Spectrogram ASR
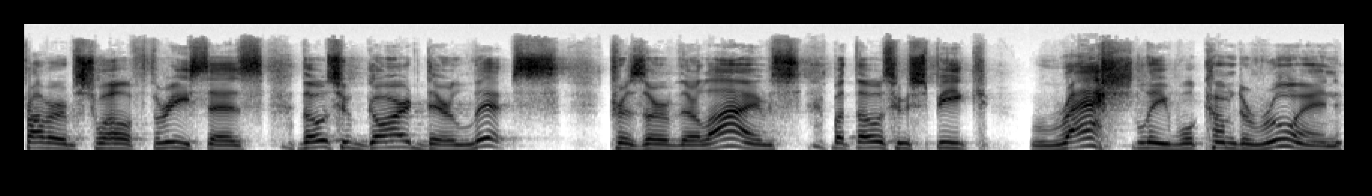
Proverbs 12:3 says, "Those who guard their lips preserve their lives, but those who speak rashly will come to ruin.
